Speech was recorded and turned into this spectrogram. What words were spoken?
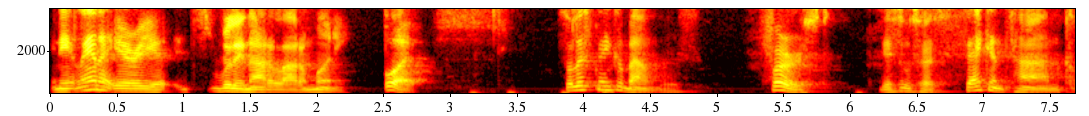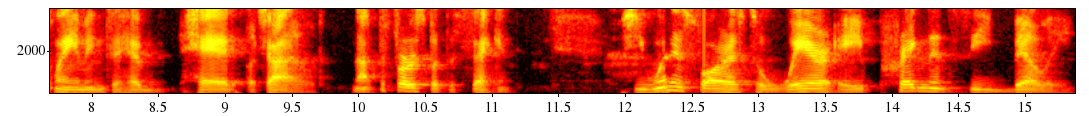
in the Atlanta area, it's really not a lot of money. But so let's think about this. First, this was her second time claiming to have had a child, not the first, but the second. She went as far as to wear a pregnancy belly.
